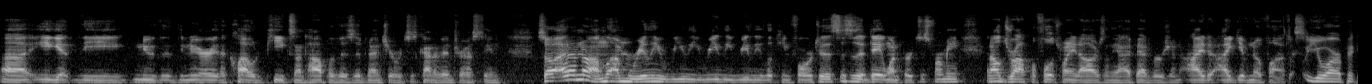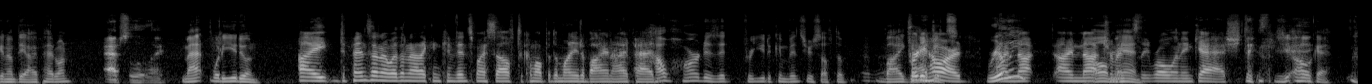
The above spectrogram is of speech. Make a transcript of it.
Uh, you get the new the, the new area, the Cloud Peaks, on top of his adventure, which is kind of interesting. So I don't know, I'm I'm really, really, really, really looking forward to this. This is a day one purchase for me, and I'll drop a full twenty dollars on the iPad version. I, I give no fucks. You are picking up the iPad one, Absolutely. Matt. What are you doing? I depends on whether or not I can convince myself to come up with the money to buy an iPad. How hard is it for you to convince yourself to buy? Pretty gadgets? hard. Really? I'm not. I'm not Oh, man. tremendously rolling in cash. Oh, okay.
